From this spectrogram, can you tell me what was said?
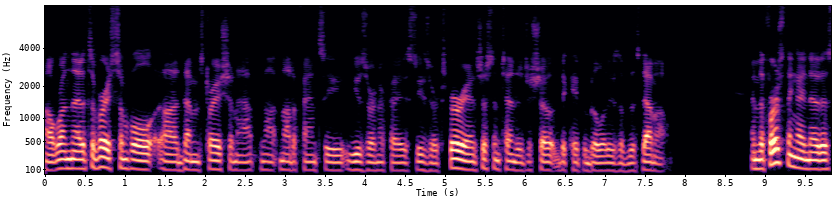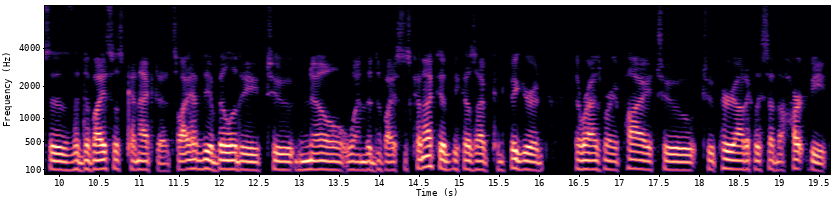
I'll run that. It's a very simple uh, demonstration app, not, not a fancy user interface, user experience, just intended to show the capabilities of this demo. And the first thing I notice is the device is connected. So I have the ability to know when the device is connected because I've configured the Raspberry Pi to, to periodically send a heartbeat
